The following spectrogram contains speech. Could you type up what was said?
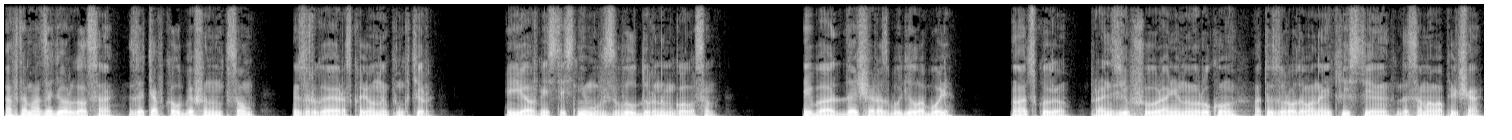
Автомат задергался, затявкал бешеным псом, изругая раскаленный пунктир. И я вместе с ним взвыл дурным голосом. Ибо отдача разбудила боль. Адскую, пронзившую раненую руку от изуродованной кисти до самого плеча.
